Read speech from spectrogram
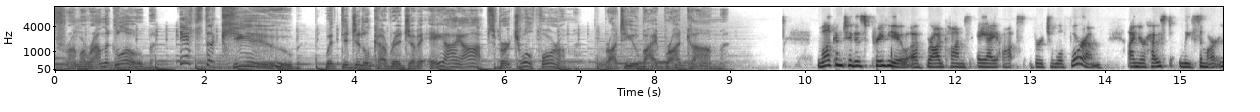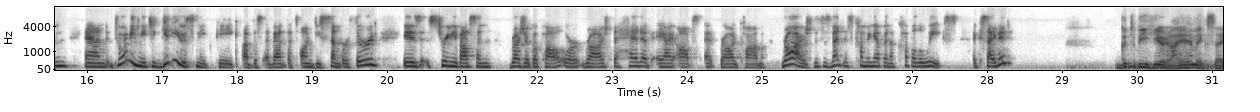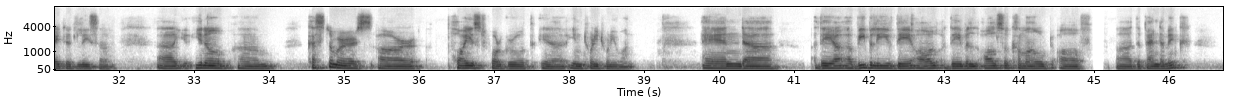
from around the globe. It's theCUBE, with digital coverage of AI Ops Virtual Forum, brought to you by Broadcom. Welcome to this preview of Broadcom's AI Ops Virtual Forum. I'm your host, Lisa Martin, and joining me to give you a sneak peek of this event that's on December 3rd is Srinivasan Rajagopal, or Raj, the head of AI Ops at Broadcom. Raj, this event is coming up in a couple of weeks. Excited? Good to be here. I am excited, Lisa. Uh, you, you, know, um, customers are poised for growth uh, in 2021, and uh, they are, we believe they all they will also come out of uh, the pandemic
